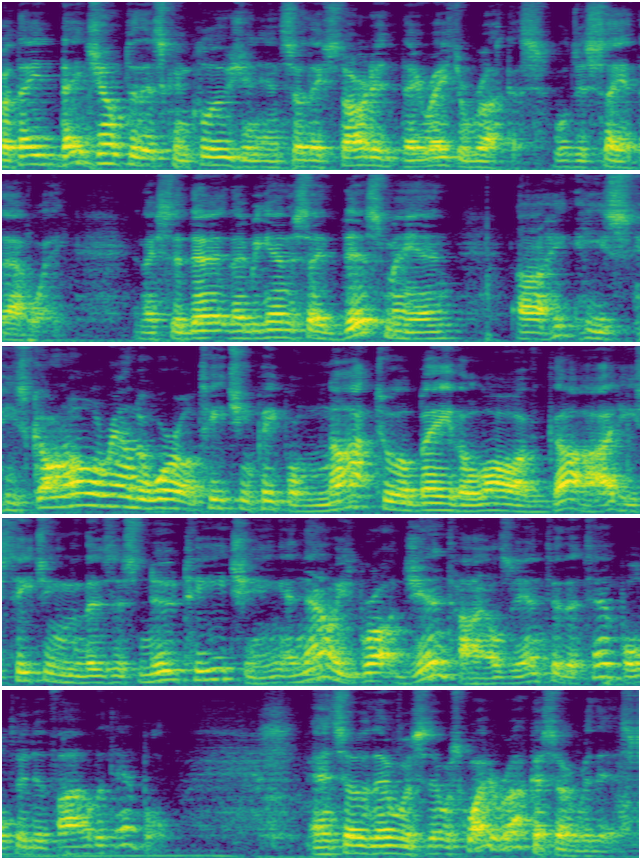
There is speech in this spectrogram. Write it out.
But they, they jumped to this conclusion, and so they started, they raised a ruckus. We'll just say it that way. And they said, they, they began to say, this man, uh, he, he's, he's gone all around the world teaching people not to obey the law of God. He's teaching them there's this new teaching, and now he's brought Gentiles into the temple to defile the temple. And so there was there was quite a ruckus over this.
